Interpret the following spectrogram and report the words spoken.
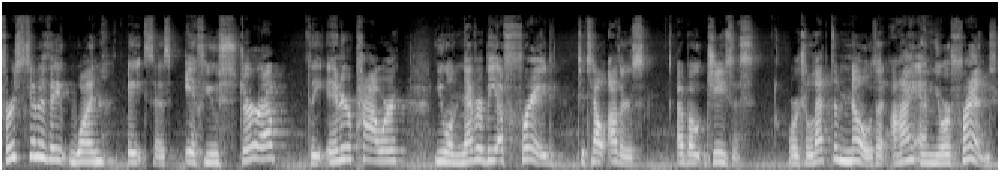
1 Timothy 1 8 says, If you stir up the inner power, you will never be afraid to tell others about Jesus or to let them know that I am your friend,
